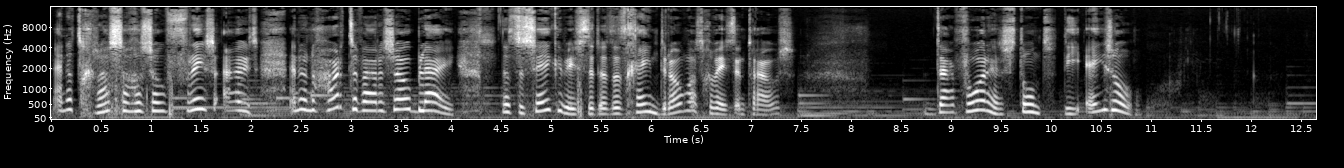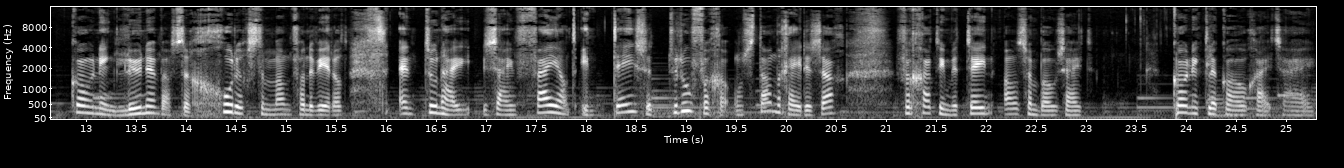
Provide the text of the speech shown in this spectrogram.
en het gras zag er zo fris uit en hun harten waren zo blij dat ze zeker wisten dat het geen droom was geweest. En trouwens, daarvoor hen stond die ezel. Koning Lune was de goedigste man van de wereld. En toen hij zijn vijand in deze droevige omstandigheden zag, vergat hij meteen al zijn boosheid. Koninklijke hoogheid, zei hij,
